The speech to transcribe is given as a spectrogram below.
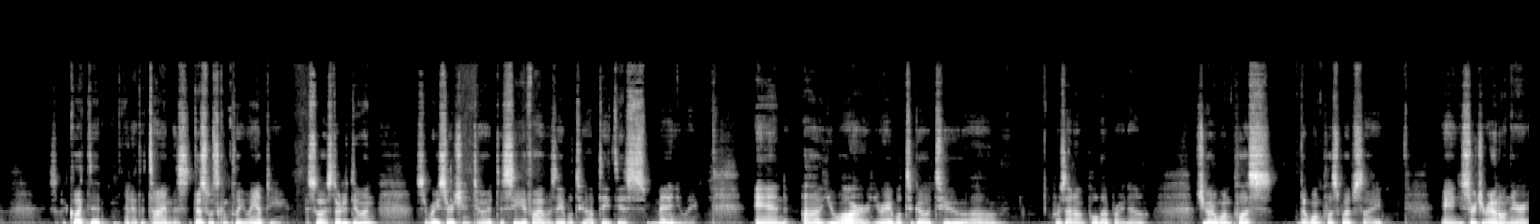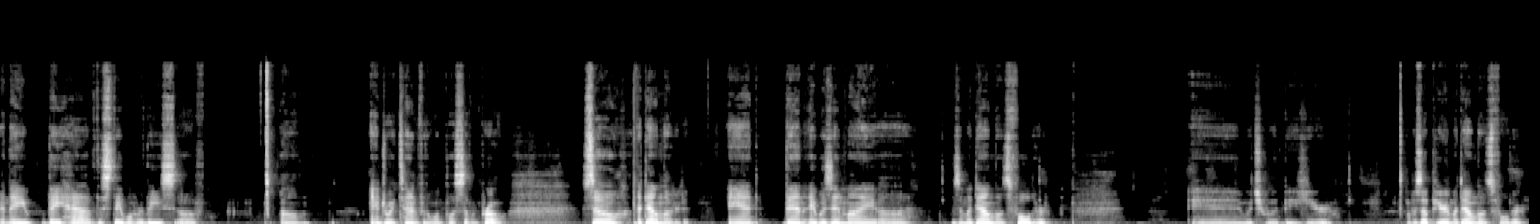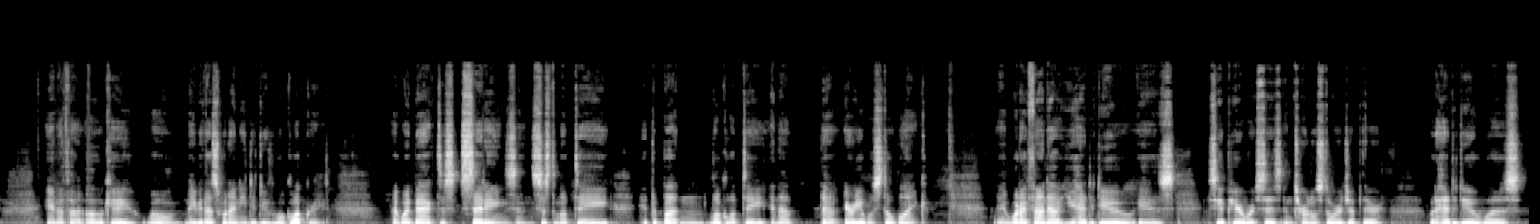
So I clicked it and at the time this this was completely empty. So I started doing some research into it to see if I was able to update this manually and uh, you are. You're able to go to, um, of course, I don't have pulled up right now, but you go to OnePlus, the OnePlus website, and you search around on there, and they they have the stable release of um, Android 10 for the OnePlus 7 Pro. So I downloaded it, and then it was in my uh, it was in my downloads folder, and which would be here. It was up here in my downloads folder and I thought, oh, okay, well, maybe that's what I need to do the local upgrade. I went back to settings and system update, hit the button, local update, and that, that area was still blank. And what I found out you had to do is, see up here where it says internal storage up there? What I had to do was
